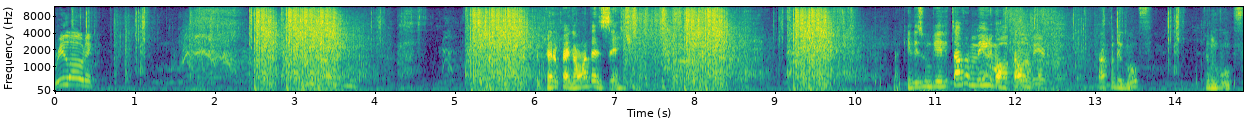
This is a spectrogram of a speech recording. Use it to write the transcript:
Reloading. Eu quero pegar uma desert. Aquele zumbi ele tava meio imortal, não tá? Tá com o The Golf? Tem um Golf.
